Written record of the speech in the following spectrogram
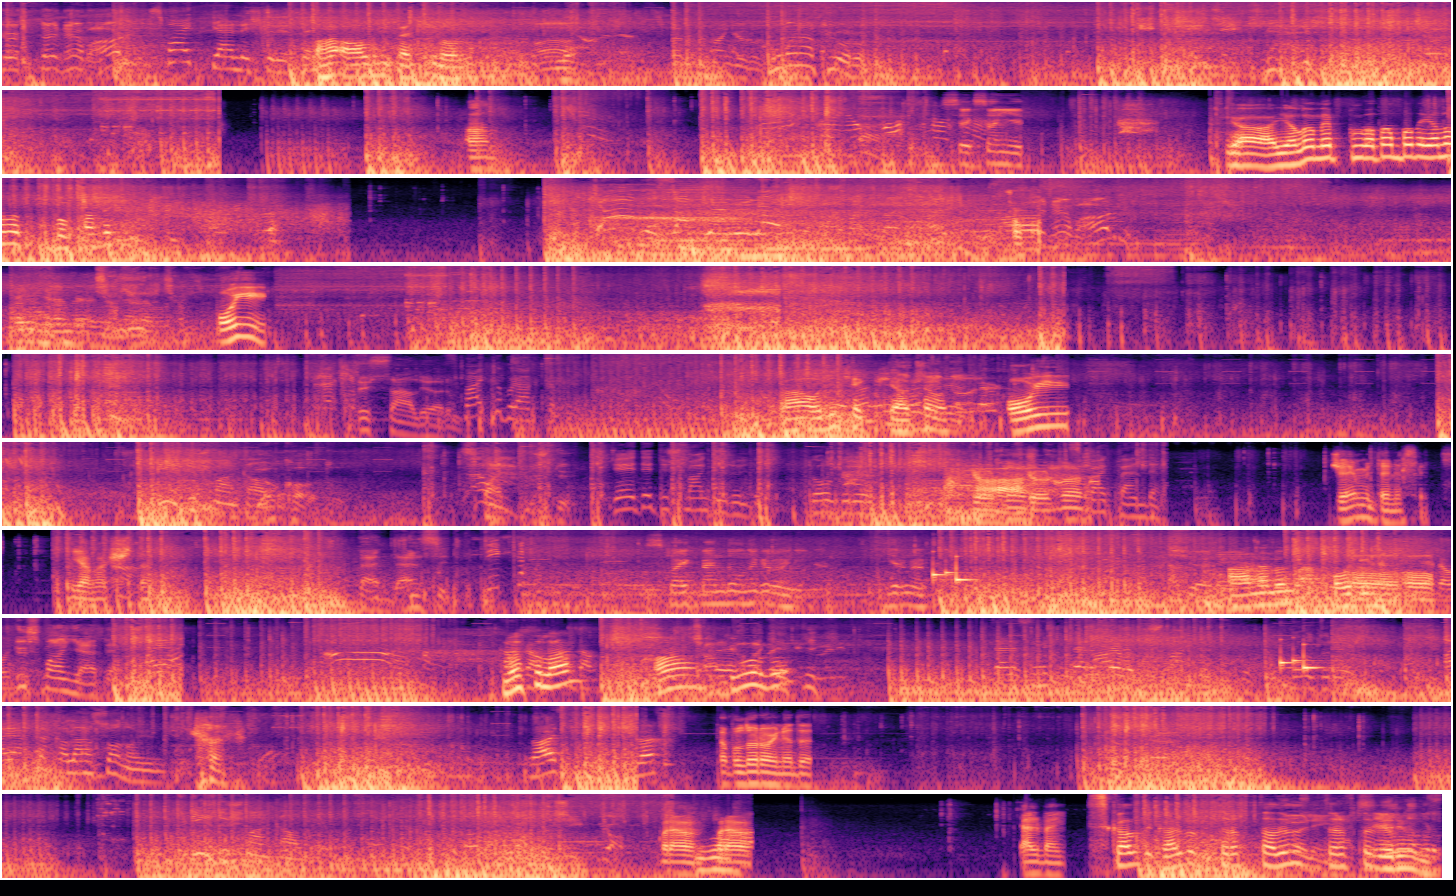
Gökte ne var? Spike yerleştirildi. Aha aldım birkaç kilo orada. Duman atıyorum. An. 87. Ya yalan hep bu adam bana yalan atıyor. 95 Ne var? Oy. Düş sağlıyorum. Spike'ı bıraktım. Aa Odin çekmiş ya bak. Oy. Bir düşman kaldı. Yok oldu. C'de düşman görüldü. Dolduruyorum. Gördüler gördüler. Spike bende. C mi denesek? Yavaştan. Bendensin. Spike bende ona göre oynayın ha. Girin artık. Ananın Odin'i. Düşman yerde. Nasıl lan? Aa kim vurdu? Bir tane simit bir tane şey var. Düşman görüldü. Dolduruyorum. Ayakta kalan son oyuncu. Nice. Flash. Double door oynadı. Bir düşman kaldı. Bravo bravo. Gel ben. Siz kaldı galiba bir tarafta alıyorsunuz Öyleyim. tarafta veriyorsunuz.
